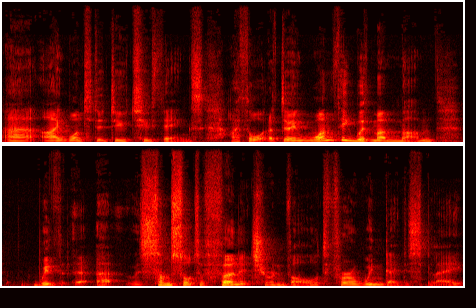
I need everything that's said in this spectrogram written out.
uh, I wanted to do two things. I thought of doing one thing with my mum, with uh, uh, some sort of furniture involved for a window display.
